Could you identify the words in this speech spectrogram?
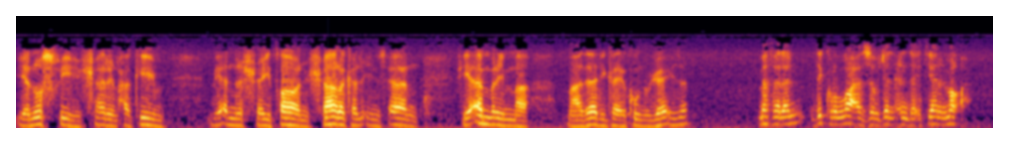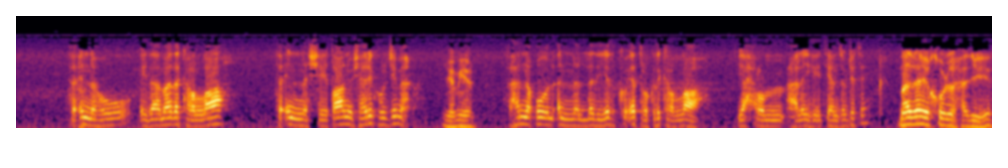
ينص فيه الشارع الحكيم بأن الشيطان شارك الإنسان في أمر ما مع ذلك يكون جائزا؟ مثلا ذكر الله عز وجل عند إتيان المرأة فإنه إذا ما ذكر الله فإن الشيطان يشاركه الجماع جميل. فهل نقول أن الذي يذكر يترك ذكر الله يحرم عليه إتيان زوجته؟ ماذا يقول الحديث؟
